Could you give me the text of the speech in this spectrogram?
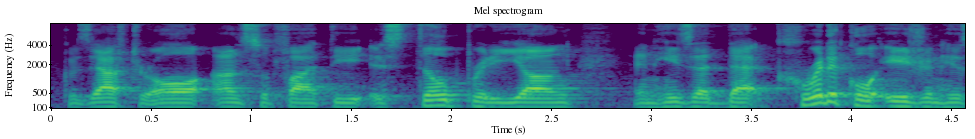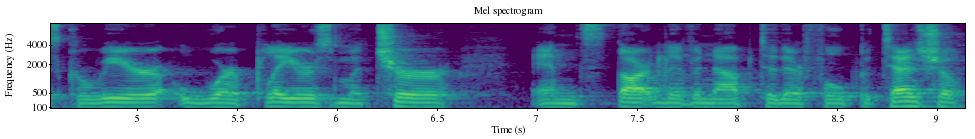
because after all, Ansu Fati is still pretty young and he's at that critical age in his career where players mature and start living up to their full potential.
